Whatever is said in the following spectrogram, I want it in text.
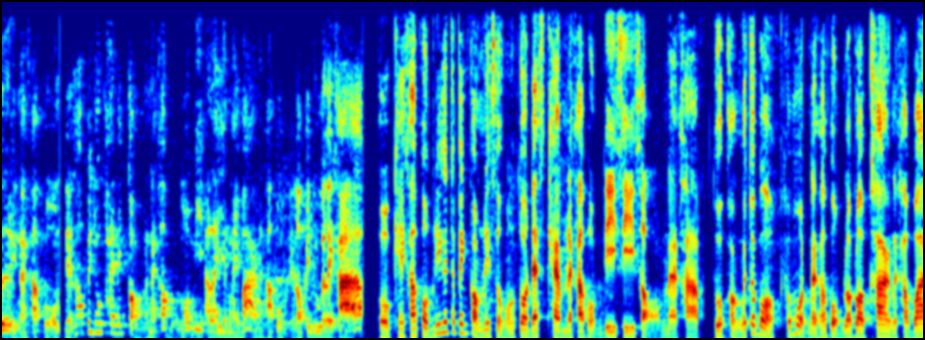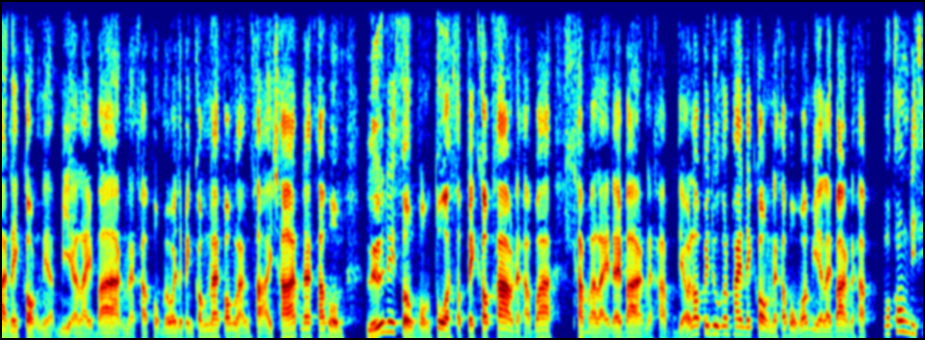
เลยนะครับผม เดี๋ยวเราไปดูภายในกล่องกันนะครับผมว่ามีอะไรยังไงบ้างนะครับผม เดี๋ยวเราไปดูกันเลยครับ โอเคครับผมนี่ก็จะเป็นกล่องในส่วนของตัว Dashcam นะครับผม DC 2 นะครับตัวกล่องก็จะบอกทั้งหมดนะครับผมรอบๆข้างนะครับว่าในกล่องเนี่ยมีอะไรบ้างนะครับผมไม่ว่าจะเป็นกล้องหน้ากล้องหลังสายชาร์จนะครับผมหรือในส่วนของตัวสเปคคร่าวๆนะครับว่าทำอะไรได้บ้างนะครับเดี๋ยวเราไปดูกันภายในกล่องนะครับผมว่ามีอะไรบ้างนะครับตัวกล้อง DC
